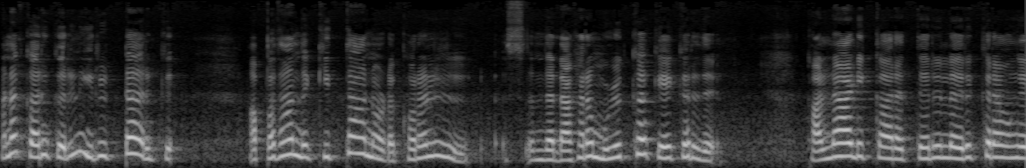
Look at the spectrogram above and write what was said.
ஆனால் கருக்கருன்னு இருட்டாக இருக்குது அப்போ தான் அந்த கித்தானோட குரல் அந்த நகரம் முழுக்க கேட்குறது கண்ணாடிக்கார தெருவில் இருக்கிறவங்க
